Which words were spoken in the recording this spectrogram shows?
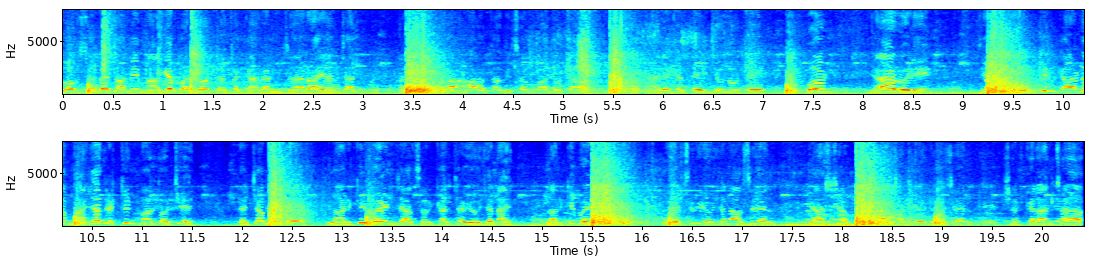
लोकसभेत आम्ही मागे पडलो. त्याचं कारण जरा यांच्यात थोडा हा होता विसंवाद होता. कार्यकर्ते एकजून होते पण ह्यावेळी जी दोन तीन कारणं माझ्या दृष्टीने महत्त्वाची आहेत त्याच्यामध्ये लाडकी बहीण ज्या सरकारच्या योजना आहेत लाडकी बहीण वयश्री योजना असेल गॅसच्या बिलासाठी योजना असेल शेतकऱ्यांचं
